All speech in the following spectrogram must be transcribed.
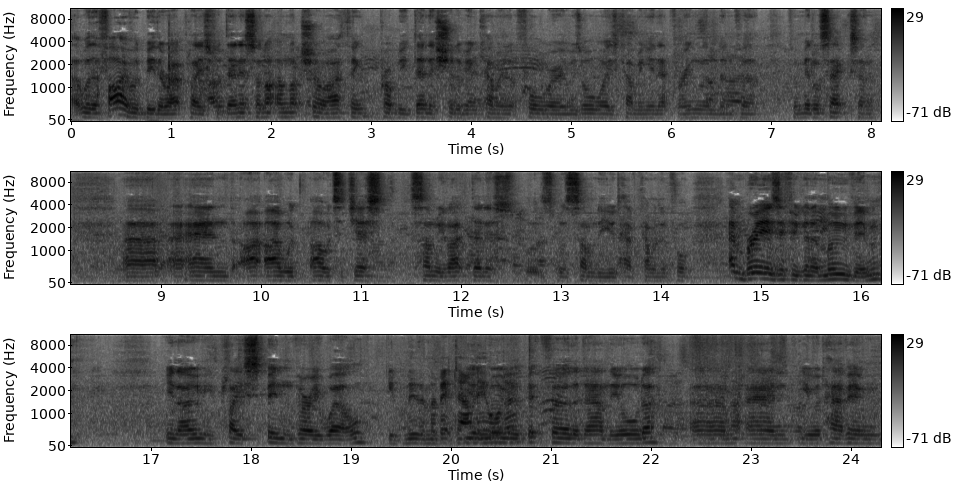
uh, with a five would be the right place for Denis. I'm not, I'm not sure. I think probably Denis should have been coming in at four, where he was always coming in at for England and for, for Middlesex, and uh, and I, I would I would suggest somebody like Denis was, was somebody you'd have coming in for, and Breers if you're going to move him. You know, he plays spin very well. You'd move him a bit down You'd the move order. him a bit further down the order, um, and you would have him.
